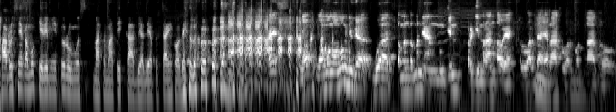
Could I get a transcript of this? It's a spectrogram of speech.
harusnya kamu kirim itu rumus matematika biar dia pecahin kode lu. Eh, ngo- ngomong-ngomong juga buat teman-teman yang mungkin pergi merantau ya keluar Hmm. daerah keluar kota atau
